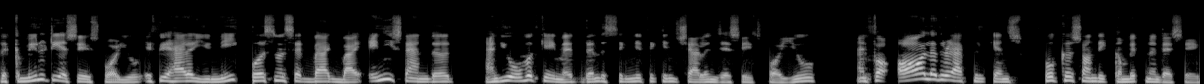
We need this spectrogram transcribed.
the community essays for you. If you had a unique personal setback by any standard and you overcame it, then the significant challenge essays for you. And for all other applicants, focus on the commitment essay.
